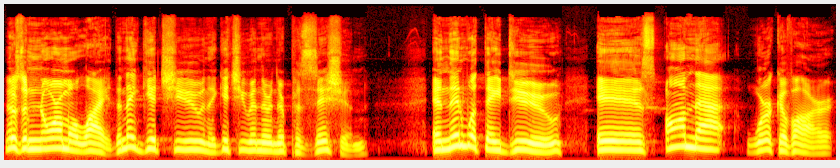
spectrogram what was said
There's a normal light. Then they get you and they get you in there in their position. And then what they do is on that work of art,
